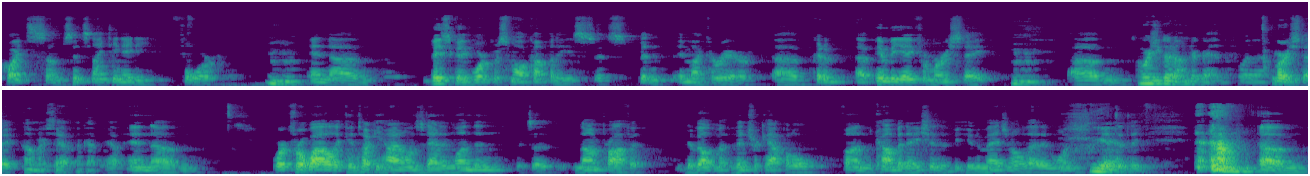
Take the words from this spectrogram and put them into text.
quite some since 1984, Mm-hmm. and um, basically worked with small companies. It's been in my career. Uh, got an MBA from Murray State. Mm-hmm. Um, Where'd you go to undergrad before that? Murray State. Oh, Merced. Yeah. Okay. Yeah, and um, worked for a while at Kentucky Highlands down in London. It's a nonprofit development venture capital fund combination, if you can imagine all that in one Yeah. entity. um,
